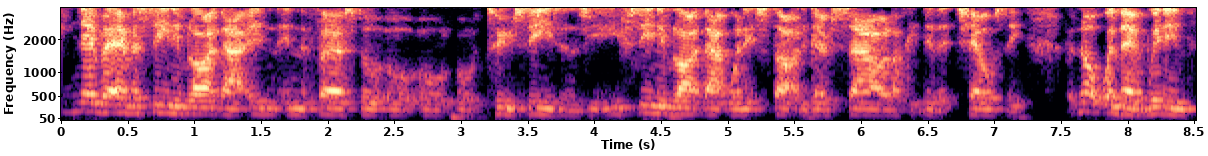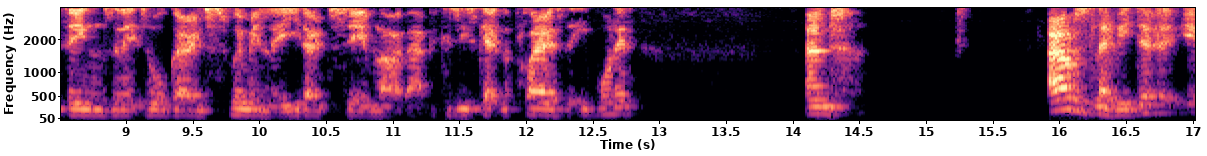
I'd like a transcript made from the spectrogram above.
You've never ever seen him like that in, in the first or, or, or two seasons. You've seen him like that when it started to go sour, like it did at Chelsea, but not when they're winning things and it's all going swimmingly. You don't see him like that because he's getting the players that he wanted. And Aldous Levy, do?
